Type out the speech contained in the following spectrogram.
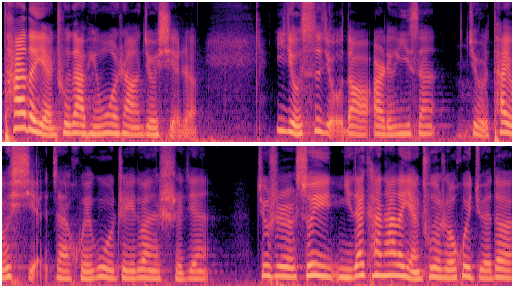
他的演出大屏幕上就写着一九四九到二零一三，就是他有写在回顾这一段的时间。就是，所以你在看他的演出的时候，会觉得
